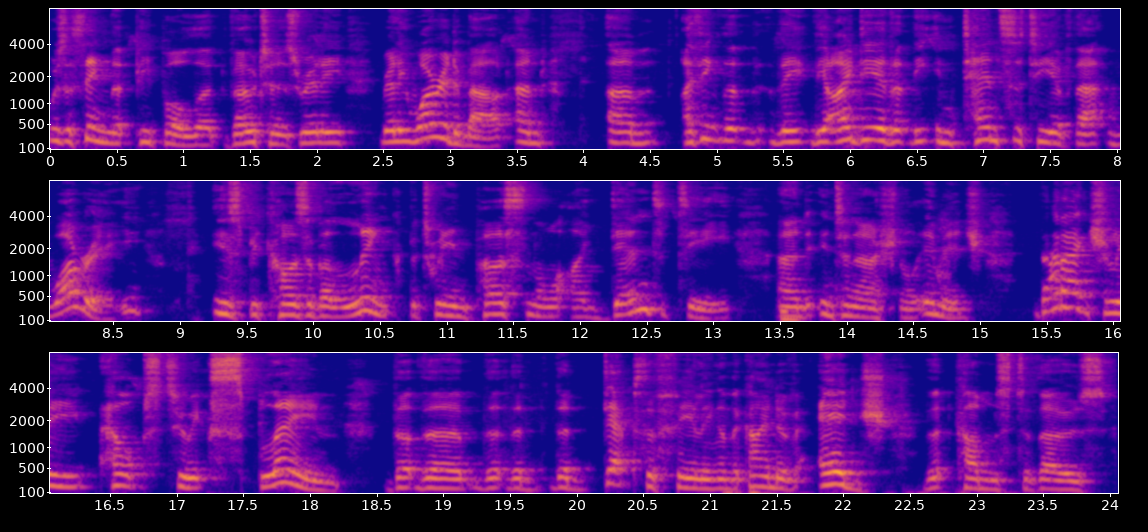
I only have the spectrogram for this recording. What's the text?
was a thing that people, that voters, really really worried about, and um, I think that the the idea that the intensity of that worry is because of a link between personal identity and international image. That actually helps to explain the, the, the, the, depth of feeling and the kind of edge that comes to those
